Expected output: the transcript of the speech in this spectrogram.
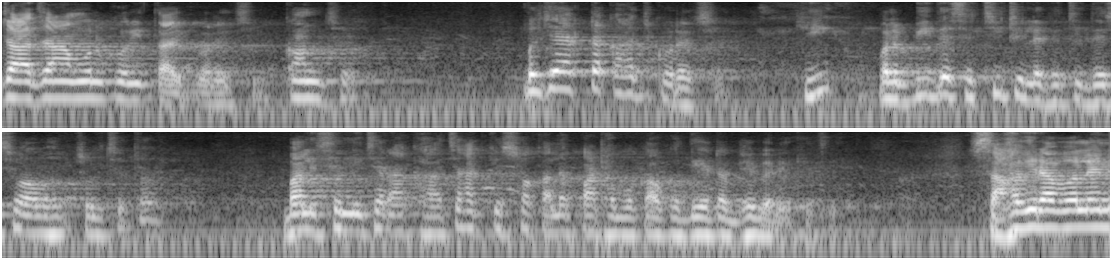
যা যা আমল করি, তাই করেছি। কাঁদছে? বলছে, একটা কাজ করেছে। কি? বলে, বিদেশে চিঠি লিখেছি, দেশে অভাব চলছে তো। বালিশের নিচে রাখা আছে, আজকে সকালে পাঠাবো কাউকে দিয়ে এটা ভেবে রেখেছি। সাহাবিরা বলেন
